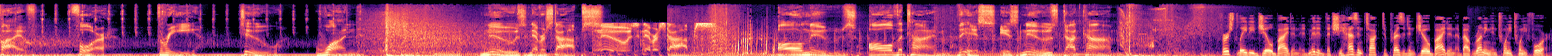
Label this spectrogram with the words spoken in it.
Five, four, three, two, one. News never stops. News never stops. All news, all the time. This is Knewz.com. First Lady Jill Biden admitted that she hasn't talked to President Joe Biden about running in 2024.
